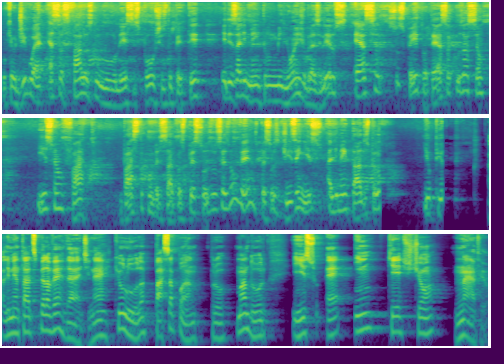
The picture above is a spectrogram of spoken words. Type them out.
O que eu digo é, essas falas do Lula e esses posts do PT, eles alimentam milhões de brasileiros essa suspeita, até essa acusação. Isso é um fato. Basta conversar com as pessoas, vocês vão ver. As pessoas dizem isso, alimentados pela. E o pior. Alimentados pela verdade, né? Que o Lula passa pano pro Maduro. E isso é inquestionável.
